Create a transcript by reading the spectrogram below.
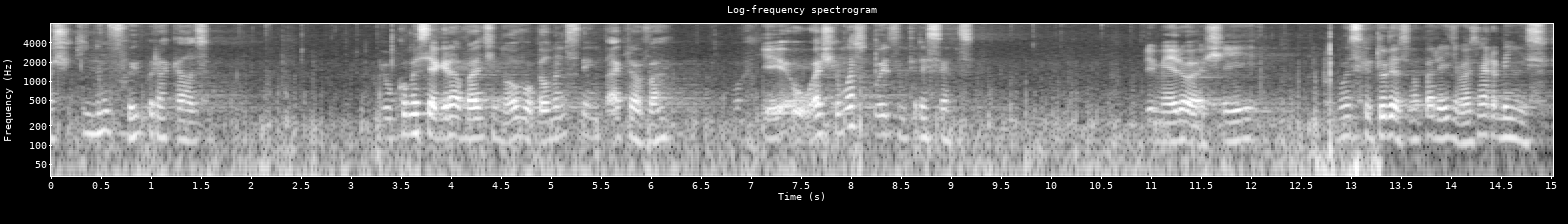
Acho que não foi por acaso. Eu comecei a gravar de novo, ou pelo menos tentar gravar. Porque eu achei umas coisas interessantes. Primeiro eu achei algumas escrituras na parede, mas não era bem isso.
